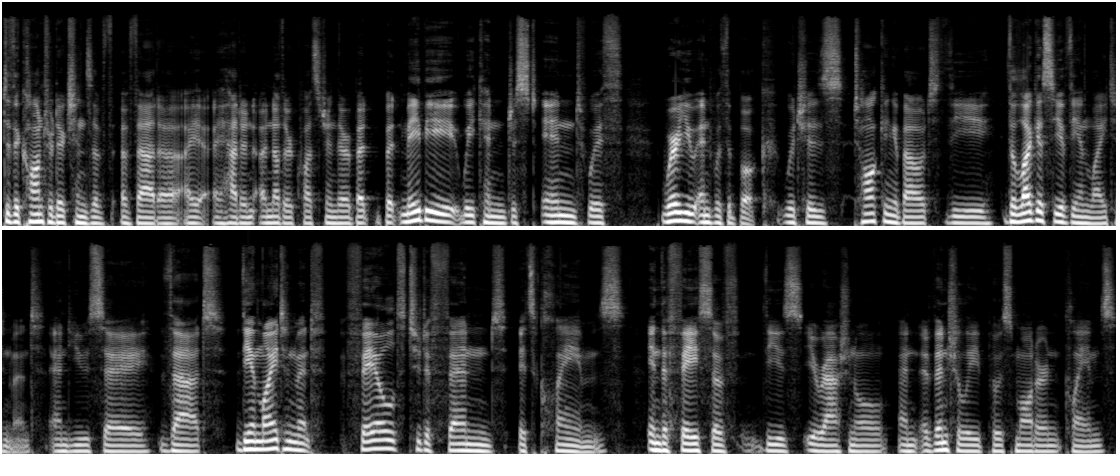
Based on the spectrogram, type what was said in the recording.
to the contradictions of, of that. Uh, I, I had an, another question there, but but maybe we can just end with where you end with the book, which is talking about the the legacy of the Enlightenment, and you say that the Enlightenment failed to defend its claims in the face of these irrational and eventually postmodern claims.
